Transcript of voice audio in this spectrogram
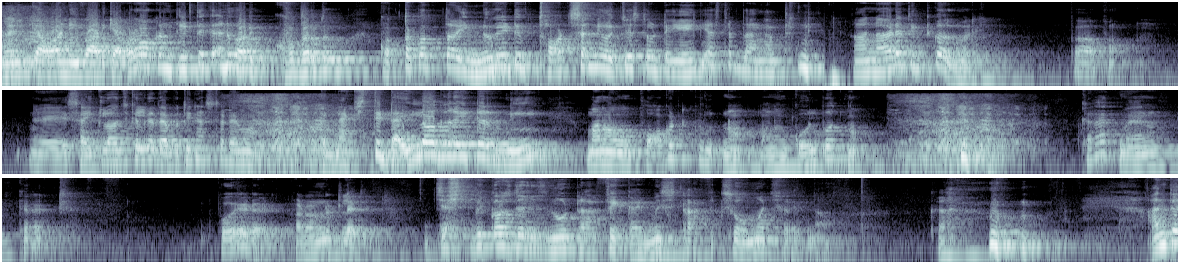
మరి ఇంకా వాడిని వాడికి ఎవరో ఒకరిని తిడితే కానీ వాడికి కుదరదు. కొత్త కొత్త ఇన్నోవేటివ్ థాట్స్ అన్నీ వచ్చేస్తుంటే ఏం చేస్తాడు దాని అంతా? ఆ నాడే తిట్టుకోవాలి మరి. పాపం. ఏ సైకలాజికల్గా దెబ్బతినేస్తాడేమో ఒక నెక్స్ట్ డైలాగ్ రైటర్ని మనం పోగొట్టుకుంటున్నాం. మనం కోల్పోతున్నాం. కరెక్ట్ మ్యాన్ కరెక్ట్ పోయాడు అక్కడ ఉండట్లేదు. Just because there is no traffic I miss traffic so much right నా అంతే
